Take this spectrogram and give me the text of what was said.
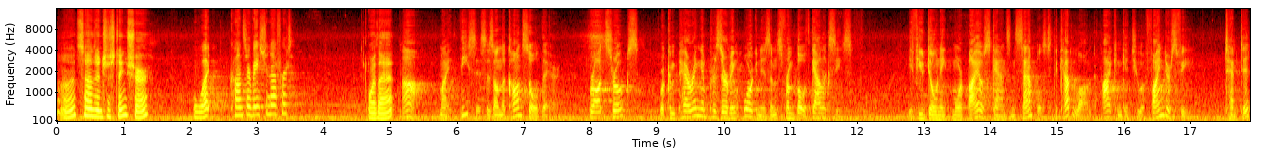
Oh, that sounds interesting, sure. What conservation effort? Or that. Ah, my thesis is on the console there. Broad strokes, we're comparing and preserving organisms from both galaxies. If you donate more bioscans and samples to the catalog, I can get you a finder's fee. Tempted?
